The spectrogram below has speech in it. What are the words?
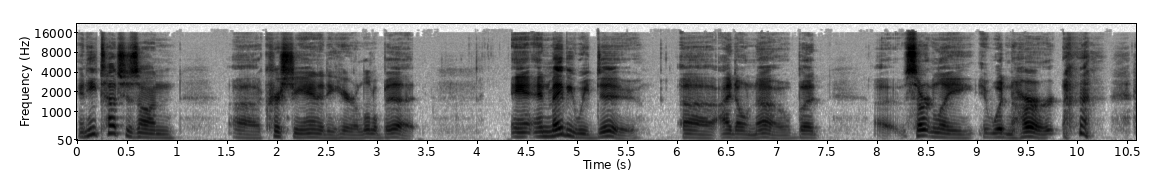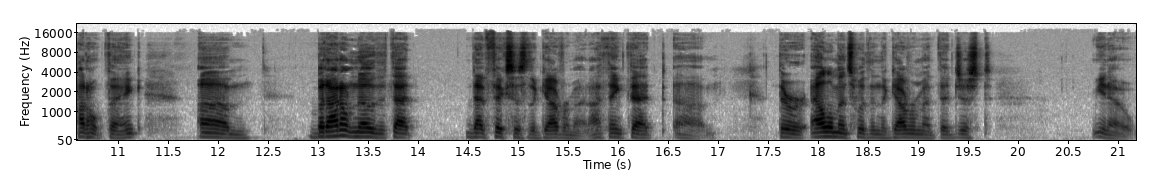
and he touches on uh, Christianity here a little bit, and, and maybe we do. Uh, I don't know, but uh, certainly it wouldn't hurt. I don't think. Um, but I don't know that that that fixes the government. I think that um, there are elements within the government that just, you know,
